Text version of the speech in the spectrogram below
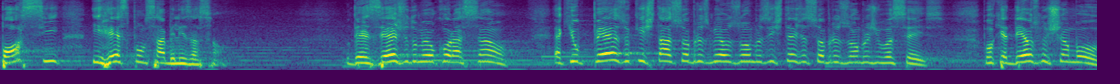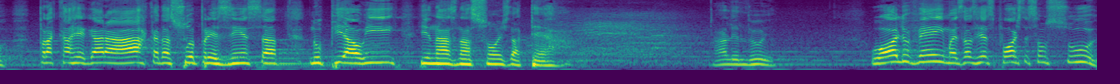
posse e responsabilização. O desejo do meu coração é que o peso que está sobre os meus ombros esteja sobre os ombros de vocês. Porque Deus nos chamou para carregar a arca da Sua presença no Piauí e nas nações da terra. Aleluia. O óleo vem, mas as respostas são suas.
